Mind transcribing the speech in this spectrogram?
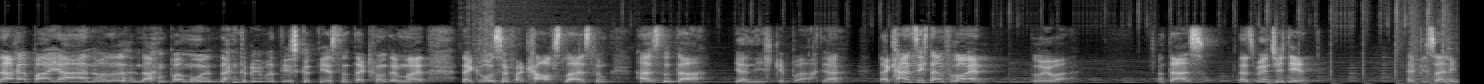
nach ein paar Jahren oder nach ein paar Monaten dann drüber diskutierst und da kommt einmal eine große Verkaufsleistung, hast du da ja nicht gebracht. Ja? Da kannst du dich dann freuen drüber. Und das wünsche ich dir. Happy Sailing.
